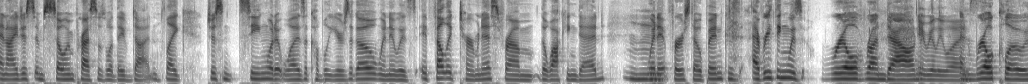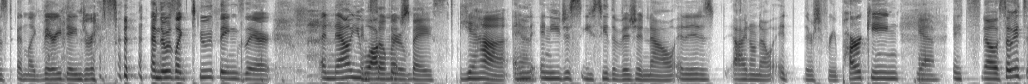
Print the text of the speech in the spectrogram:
And I just am so impressed with what they've done. Like just seeing what it was a couple years ago when it was, it felt like Terminus from The Walking Dead mm-hmm. when it first opened because everything was real rundown. It really was. And real closed and like very dangerous. and there was like two things there. And now you And walk so through. much space. Yeah, and Yeah. and you just you see the vision now, and it is I don't know it. There's free parking. Yeah. It's no, so it's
